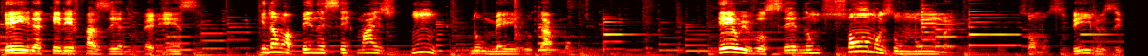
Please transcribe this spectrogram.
queira querer fazer a diferença e não apenas ser mais um no meio da multidão. Eu e você não somos um número, somos filhos e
